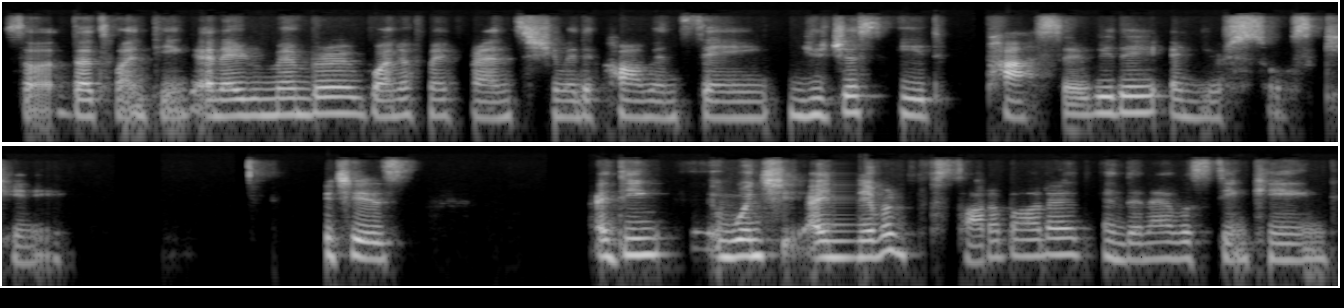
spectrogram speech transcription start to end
So that's one thing. And I remember one of my friends, she made a comment saying, "You just eat pasta every day, and you're so skinny," which is, I think when she, I never thought about it, and then I was thinking,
